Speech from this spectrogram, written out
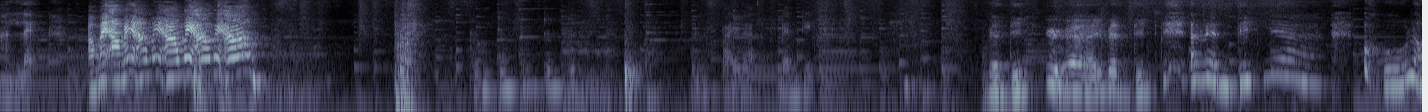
นั่นแหละ เอาไม่เอาไม่เอาไม่เอาไม่เอาไม่เอาตุ้มตุ้มตุ้มตุ้มตุ้มอืมไปละเบนดิตเบนดิตเอ้ยเบนดิตอะเบนดิตเนี่ยโอ้โหหล่อ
